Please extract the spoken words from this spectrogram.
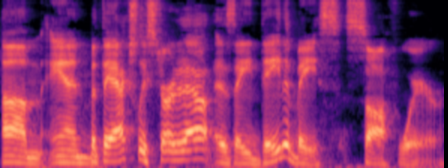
um, and but they actually started out as a database software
